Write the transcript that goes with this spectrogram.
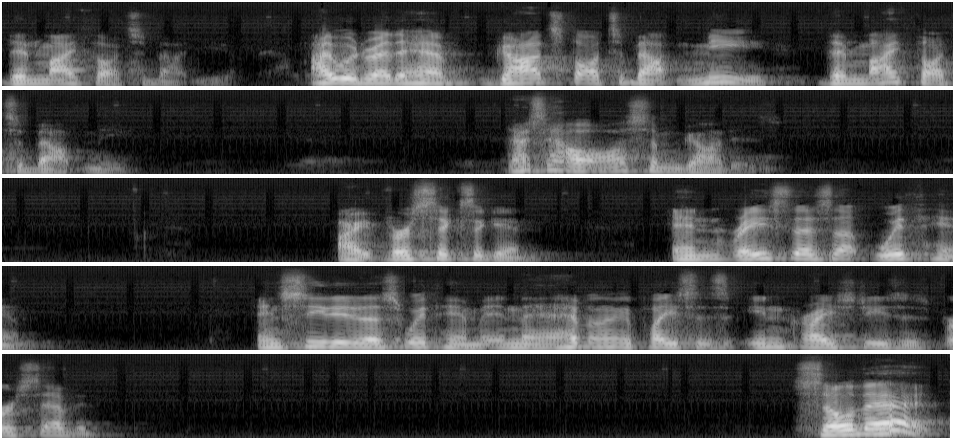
than my thoughts about you. I would rather have God's thoughts about me than my thoughts about me. That's how awesome God is. All right, verse 6 again. And raised us up with him and seated us with him in the heavenly places in Christ Jesus. Verse 7. So that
